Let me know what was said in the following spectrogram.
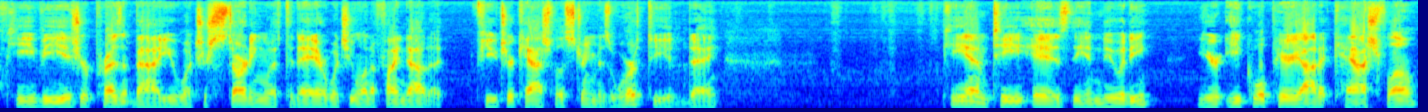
PV is your present value, what you're starting with today or what you want to find out a future cash flow stream is worth to you today. PMT is the annuity, your equal periodic cash flow.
